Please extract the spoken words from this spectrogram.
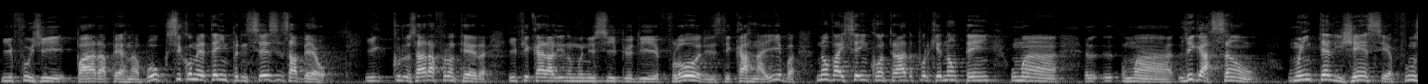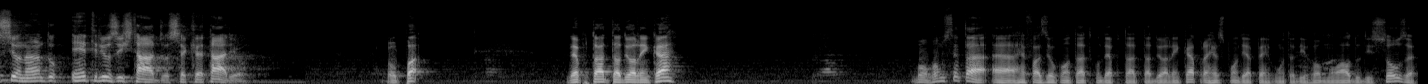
e fugir para Pernambuco, se cometer em Princesa Isabel e cruzar a fronteira e ficar ali no município de Flores, de Carnaíba, não vai ser encontrado porque não tem uma, uma ligação, uma inteligência funcionando entre os estados, secretário. Opa! Deputado Tadeu Alencar? Bom, vamos tentar uh, refazer o contato com o deputado Tadeu Alencar para responder a pergunta de Romualdo de Souza.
